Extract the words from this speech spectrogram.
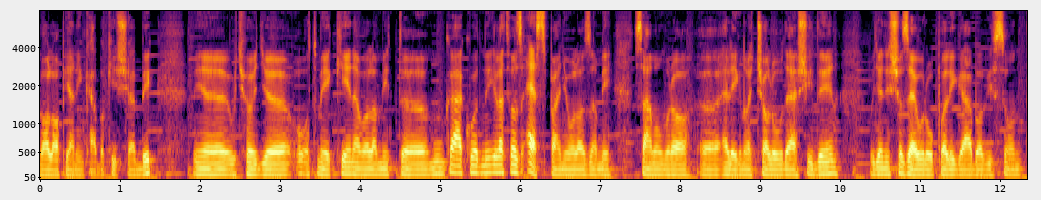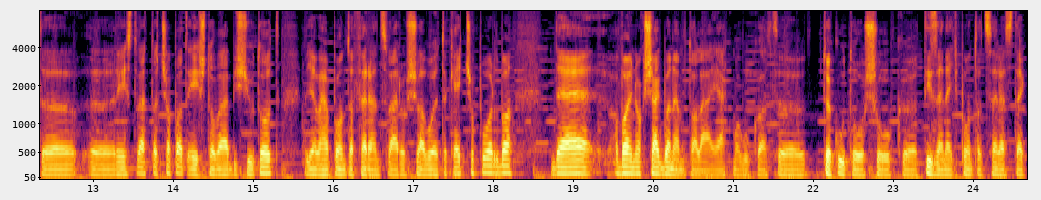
alapján inkább a kisebbik, úgyhogy ott még kéne valamit munkálkodni, illetve az Espanyol az, ami számomra elég nagy csalódás idén, ugyanis az Európa Ligába viszont részt vett a csapat, és tovább is jutott, ugye már pont a Ferencvárossal voltak egy csoportba, de a bajnokságban nem találják magukat. Tök utolsók, 11 pontot szereztek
